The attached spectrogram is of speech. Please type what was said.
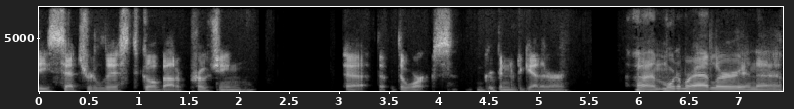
these sets or lists go about approaching uh, the, the, works, grouping them together? Uh, Mortimer Adler and uh,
